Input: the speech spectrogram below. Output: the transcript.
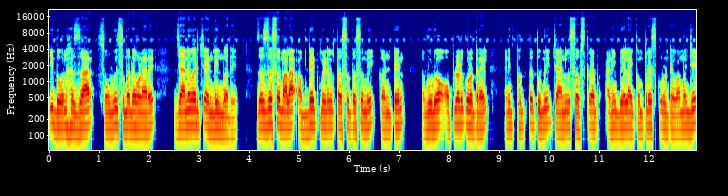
ही दोन हजार सव्वीसमध्ये होणार आहे जानेवारीच्या एंडिंगमध्ये जसजसं मला अपडेट मिळेल तसं तसं मी कंटेंट व्हिडिओ अपलोड करत राहील आणि फक्त तुम्ही चॅनल सबस्क्राईब आणि बेल आयकॉन प्रेस करून ठेवा. म्हणजे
